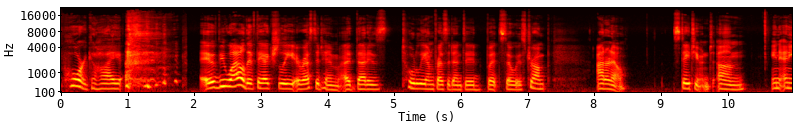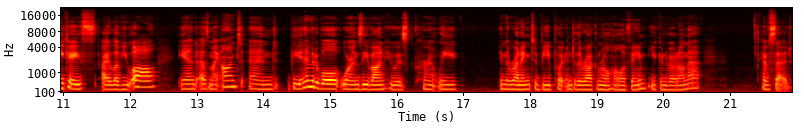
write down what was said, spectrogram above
Poor guy. It would be wild if they actually arrested him. Uh, that is totally unprecedented, but so is Trump. I don't know. Stay tuned. Um, in any case, I love you all, and as my aunt and the inimitable Warren Zevon, who is currently in the running to be put into the Rock and Roll Hall of Fame, you can vote on that, have said,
